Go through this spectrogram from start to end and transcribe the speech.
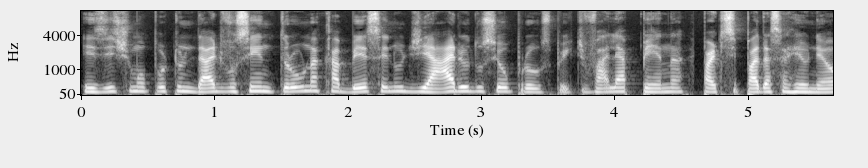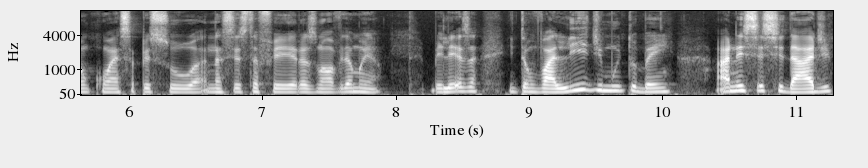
Existe uma oportunidade, você entrou na cabeça e no diário do seu prospect. Vale a pena participar dessa reunião com essa pessoa na sexta-feira, às nove da manhã. Beleza? Então valide muito bem a necessidade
